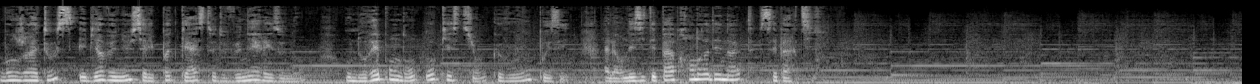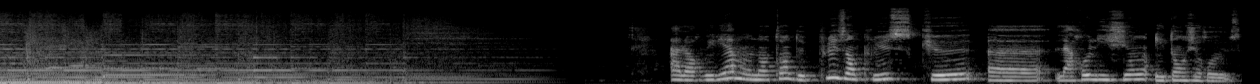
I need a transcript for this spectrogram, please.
Bonjour à tous et bienvenue sur les podcasts de Venez Raisonnant où nous répondons aux questions que vous vous posez. Alors n'hésitez pas à prendre des notes, c'est parti. Alors William, on entend de plus en plus que euh, la religion est dangereuse,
